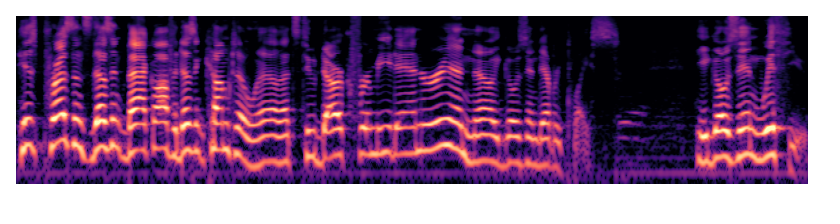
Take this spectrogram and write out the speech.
His presence doesn't back off. It doesn't come to, well, that's too dark for me to enter in. No, He goes into every place. He goes in with you.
